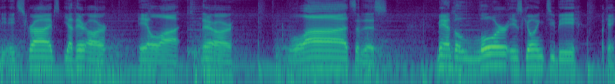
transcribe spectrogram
The eight scribes. Yeah, there are a lot. There are lots of this. Man, the lore is going to be... Okay,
